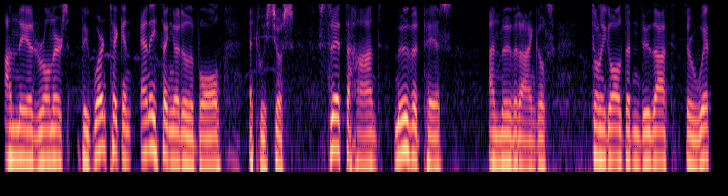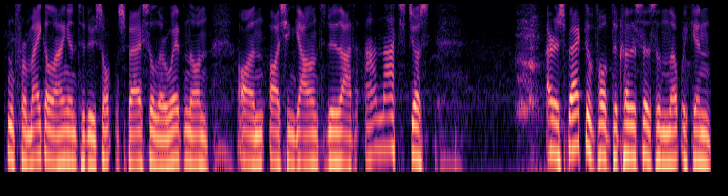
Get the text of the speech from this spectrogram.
and they had runners. They weren't taking anything out of the ball. It was just straight to hand, move at pace, and move at angles. Donegal didn't do that. They're waiting for Michael Langan to do something special. They're waiting on on Oisín Gallen to do that, and that's just irrespective of the criticism that we can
